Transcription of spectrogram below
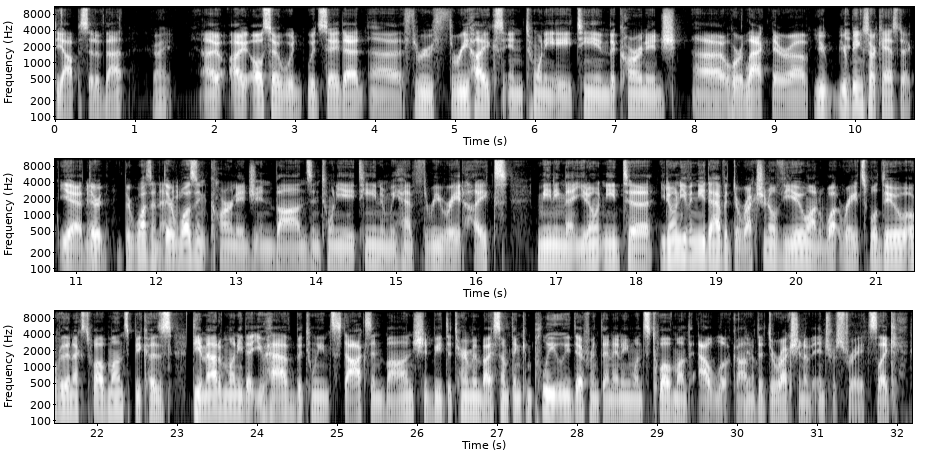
The opposite of that. Right. I, I also would, would say that uh, through three hikes in 2018, the carnage uh, or lack thereof, You're, you're being sarcastic. yeah, there there wasn't there wasn't carnage in bonds in 2018, and we had three rate hikes, meaning that you don't need to you don't even need to have a directional view on what rates will do over the next 12 months because the amount of money that you have between stocks and bonds should be determined by something completely different than anyone's 12 month outlook on Yeah. the direction of interest rates. Like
